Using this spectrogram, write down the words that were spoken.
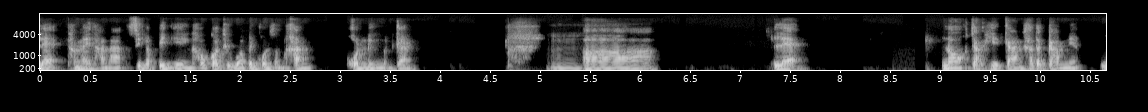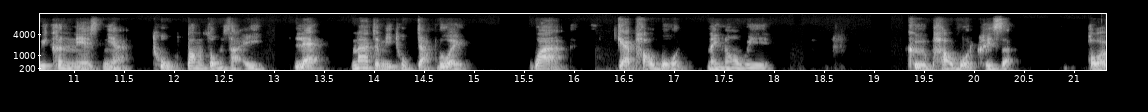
และทั้งในฐานะศิลปินเองเขาก็ถือว่าเป็นคนสำคัญคนหนึ่งเหมือนกัน อืมอ่า และนอกจากเหตุการณ์ฆาตกรรมเนี่ยวิคเ n เนสเนี่ย ถูกต้องสงสัย และน่าจะมีถูกจับด้วย ว่าแกเผาโบสถ์ในนอร์เวย์คือเผาโบสถ์คริสต์อะเพราะว่า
